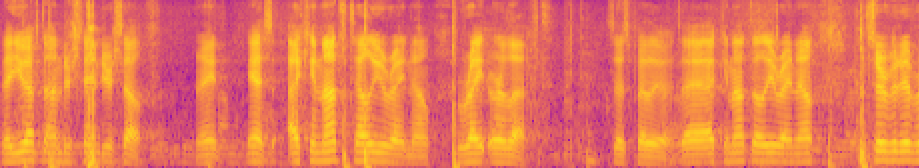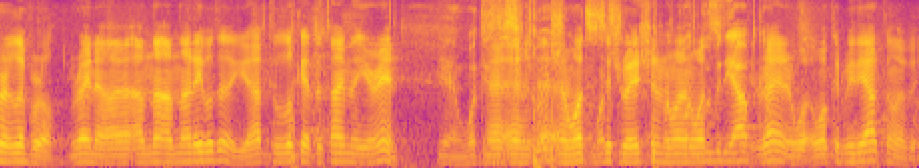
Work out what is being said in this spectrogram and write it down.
that you have to understand yourself. Right? Yes, I cannot tell you right now, right or left, says Pele Yoetz. I, I cannot tell you right now conservative or liberal. Right now, I, I'm not. I'm not able to. You have to look at the time that you're in. Yeah, what is the and- situation? and what's the situation? What, and what could be the outcome? Right, and what, what could be the outcome of it?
